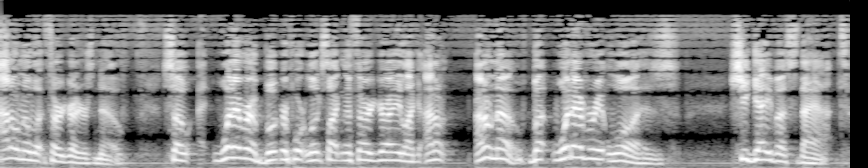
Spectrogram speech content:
I don't know what third graders know. So whatever a book report looks like in the third grade, like I don't I don't know. But whatever it was, she gave us that.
